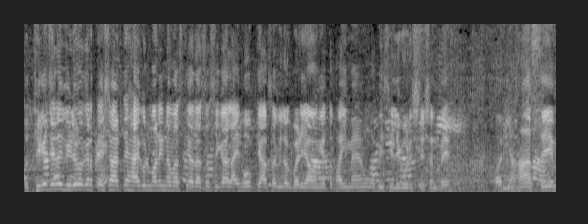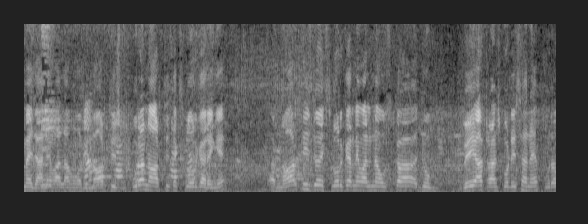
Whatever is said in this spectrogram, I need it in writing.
तो ठीक है, चलिए वीडियो करते स्टार्ट हैं। हाय, गुड मॉर्निंग, नमस्ते, आदाब सत श्रीकाल। आई होप कि आप सभी लोग बढ़िया होंगे। तो भाई, मैं हूँ अभी सिलीगुड़ी स्टेशन पे और यहाँ से मैं जाने वाला हूँ अभी नॉर्थ ईस्ट, पूरा नॉर्थ ईस्ट एक्सप्लोर करेंगे। और नॉर्थ ईस्ट जो एक्सप्लोर करने वाले ना, उसका जो वे ऑफ़ ट्रांसपोर्टेशन है, पूरा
